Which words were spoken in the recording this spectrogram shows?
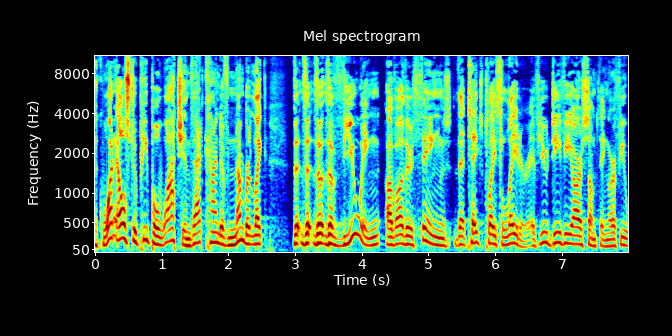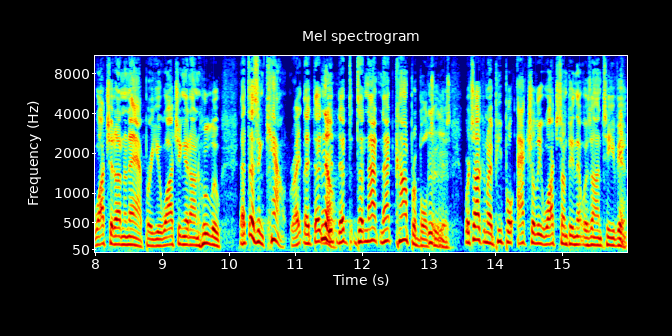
like, what else do people watch in that kind of number? Like, the, the, the, the viewing of other things that takes place later. If you DVR something, or if you watch it on an app, or you're watching it on Hulu, that doesn't count, right? That, that, No. that, that's not not comparable to this. We're talking about people actually watch something that was on TV.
